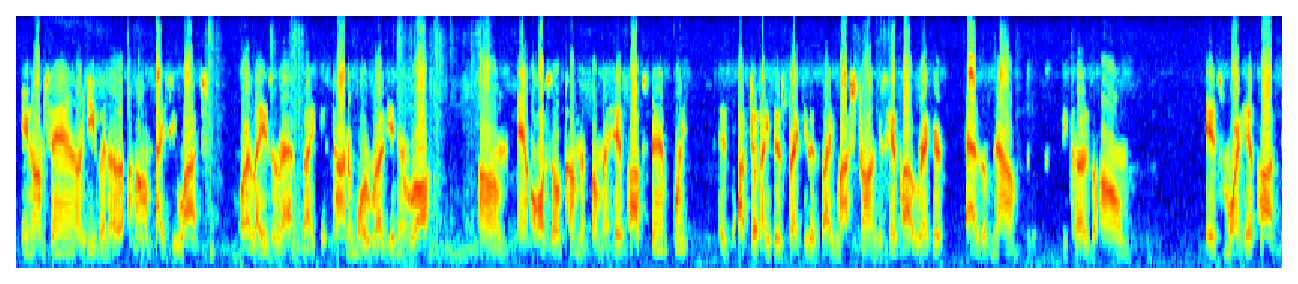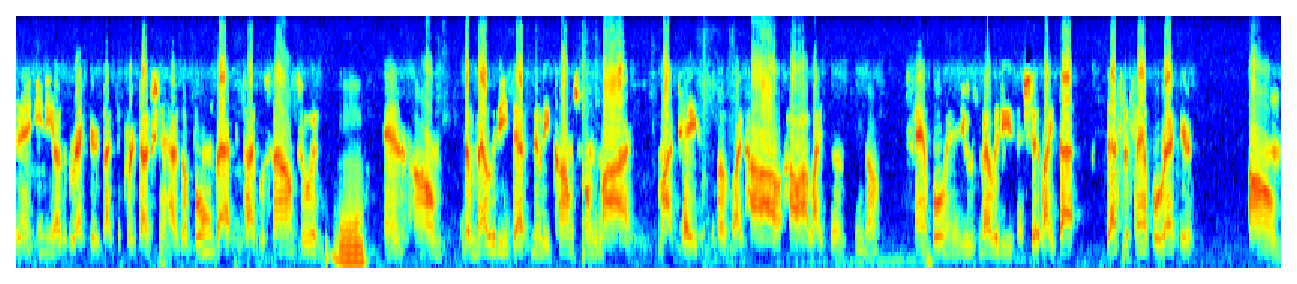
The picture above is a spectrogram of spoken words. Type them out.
you know what I'm saying, or even a um, icy watch or a laser rap. Like it's kind of more rugged and raw. Um, and also coming from a hip hop standpoint, is I feel like this record is like my strongest hip hop record as of now because um, it's more hip hop than any other record. Like the production has a boom bap type of sound to it Uh, and um, the melody definitely comes from my my taste of like how how I like to you know sample and use melodies and shit like that. That's a sample record. Um,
